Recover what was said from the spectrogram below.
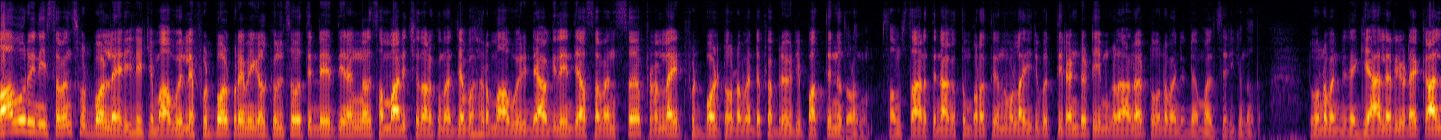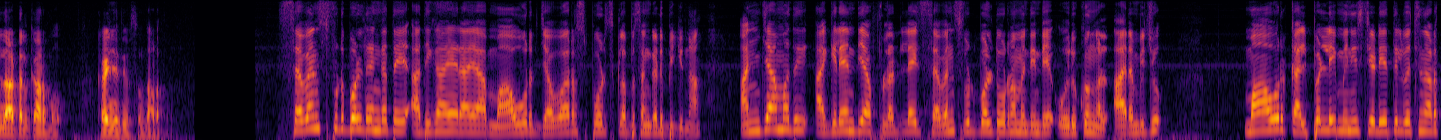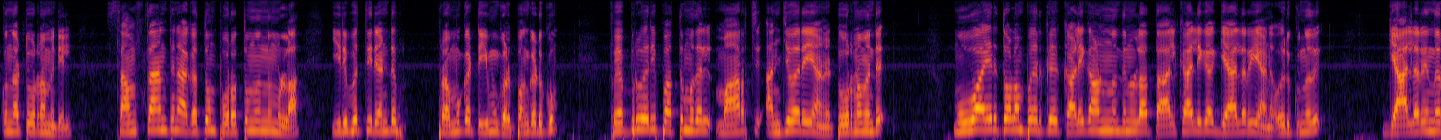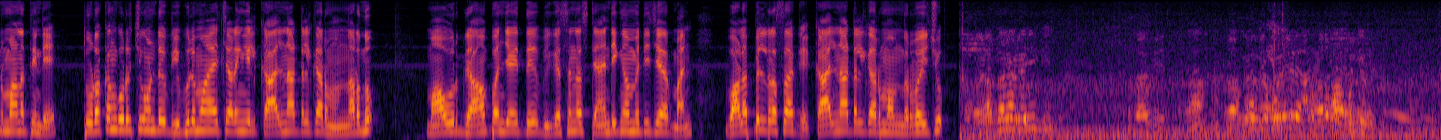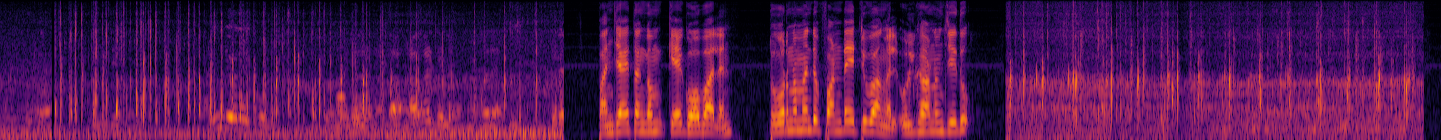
മാവൂർ ഇനി sevens football ഏരിയയിലേക്ക്. മാവൂരിലെ football പ്രേമികൾക്ക് ഉത്സവത്തിന്റെ ദിനങ്ങൾ സമ്മാനിച്ച് നടക്കുന്ന ജവഹർ മാവൂരിന്റെ അഖിലേന്ത്യാ sevens floodlight football tournament February പത്തിന് തുടങ്ങും. സംസ്ഥാനത്തിനകത്തും പുറത്തു നിന്നുമുള്ള ഇരുപത്തിരണ്ട് ടീമുകളാണ് ടൂർണമെന്റിന് മത്സരിക്കുന്നത്. ടൂർണമെന്റിന്റെ ഗ്യാലറിയുടെ കാൽനാട്ടൽ കർമ്മം കഴിഞ്ഞ ദിവസം നടന്നു. സെവൻസ് ഫുട്ബോൾ രംഗത്തെ അധികായരായ മാവൂർ ജവഹർ സ്പോർട്സ് ക്ലബ്ബ് സംഘടിപ്പിക്കുന്ന അഞ്ചാമത് അഖിലേന്ത്യാ ഫ്ലഡ് ലൈറ്റ് സെവൻസ് ഫുട്ബോൾ ടൂർണമെന്റിന്റെ ഒരുക്കങ്ങൾ ആരംഭിച്ചു. മാവൂർ കൽപ്പള്ളി മിനി സ്റ്റേഡിയത്തിൽ വെച്ച് നടക്കുന്ന ടൂർണമെന്റിൽ സംസ്ഥാനത്തിനകത്തും പുറത്തും നിന്നുമുള്ള ഇരുപത്തിരണ്ട് പ്രമുഖ ടീമുകൾ പങ്കെടുക്കും ഫെബ്രുവരി പത്ത് മുതൽ മാർച്ച് അഞ്ച് വരെയാണ് ടൂർണമെന്റ് മൂവായിരത്തോളം പേർക്ക് കളി കാണുന്നതിനുള്ള താൽക്കാലിക ഗ്യാലറിയാണ് ഒരുക്കുന്നത് ഗ്യാലറി നിർമ്മാണത്തിന്റെ തുടക്കം കുറിച്ചുകൊണ്ട് വിപുലമായ ചടങ്ങിൽ കാൽനാട്ടൽ കർമ്മം നടന്നു മാവൂർ ഗ്രാമപഞ്ചായത്ത് വികസന സ്റ്റാൻഡിംഗ് കമ്മിറ്റി ചെയർമാൻ വളപ്പിൽ റസാക്ക് കാൽനാട്ടൽ കർമ്മം നിർവഹിച്ചു പഞ്ചായത്ത് അംഗം കെ ഗോപാലൻ ടൂർണമെന്റ് ഫണ്ട് ഏറ്റുവാങ്ങൽ ഉദ്ഘാടനം ചെയ്തു.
